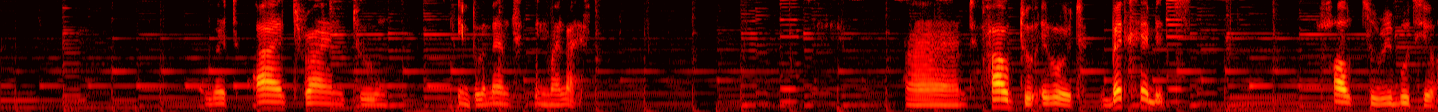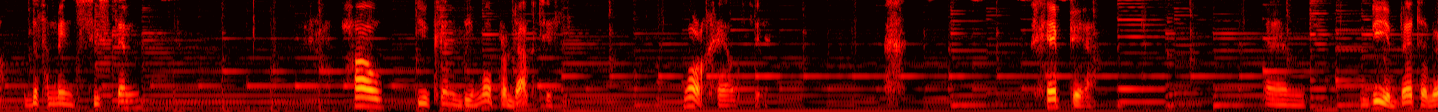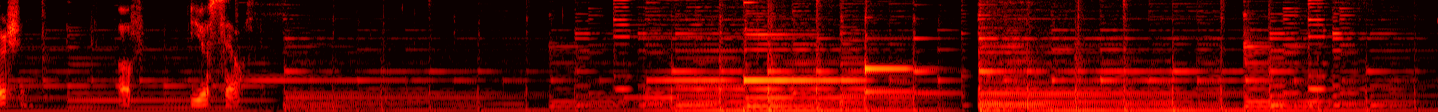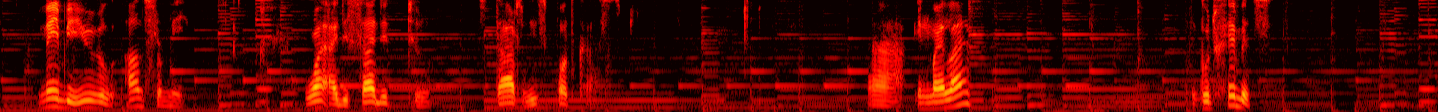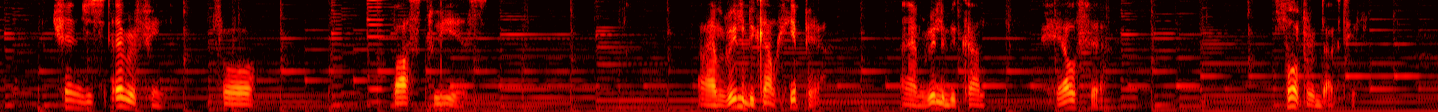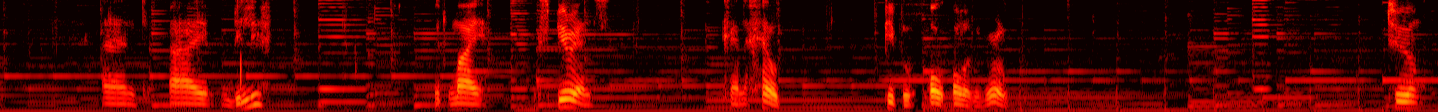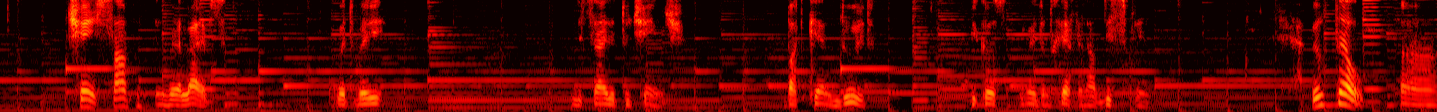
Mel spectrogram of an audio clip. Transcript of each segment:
that I trying to implement in my life. And how to avoid bad habits, how to reboot your dopamine system, how you can be more productive, more healthy, happier and be a better version of yourself. Maybe you will answer me why I decided to start this podcast. Uh, in my life, good habits changes everything for past two years. I am really become happier. I am really become healthier, more productive. And I believe that my experience can help people all over the world to change something in their lives that they decided to change but can't do it because they don't have enough discipline. We'll tell, uh,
